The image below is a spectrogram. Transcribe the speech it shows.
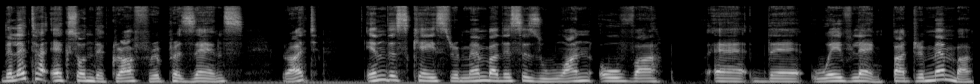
the letter x on the graph represents, right? In this case, remember this is 1 over uh, the wavelength. But remember,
